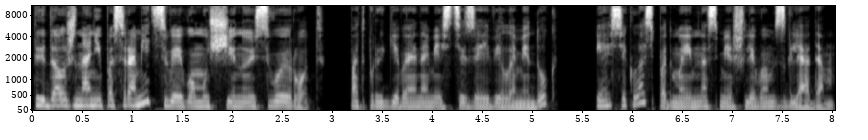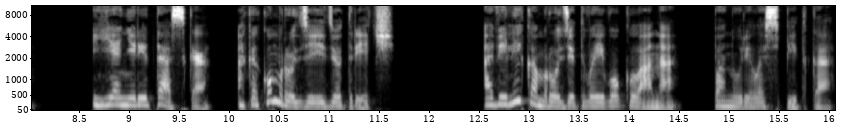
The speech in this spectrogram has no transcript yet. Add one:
«Ты должна не посрамить своего мужчину и свой род», подпрыгивая на месте, заявила Медок и осеклась под моим насмешливым взглядом. «Я не Ритаска. О каком роде идет речь?» «О великом роде твоего клана», — понурилась Питка.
